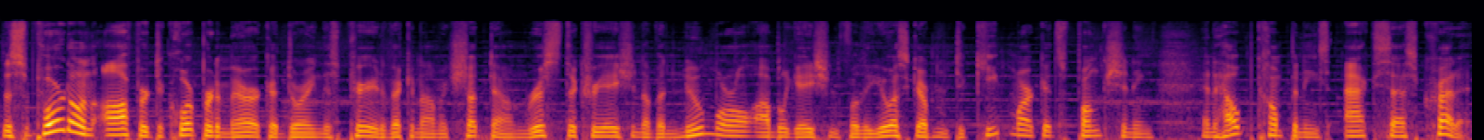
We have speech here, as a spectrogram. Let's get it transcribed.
The support on offer to corporate America during this period of economic shutdown risks the creation of a new moral obligation for the U.S. government to keep markets functioning and help companies access credit.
